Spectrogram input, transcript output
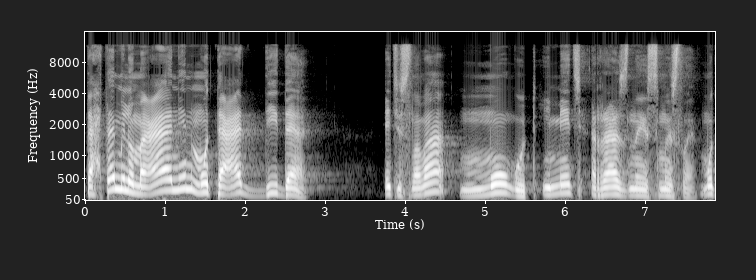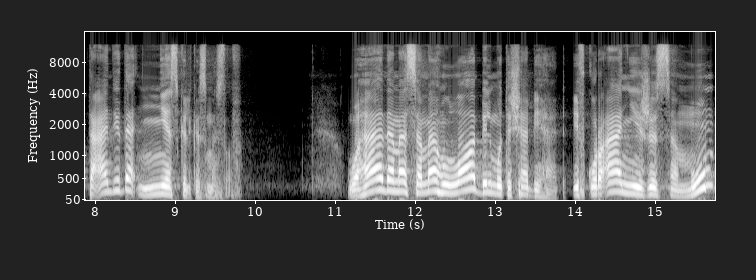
тахтамилю маанин мутааддида эти слова могут иметь разные смыслы. Мутаадида – несколько смыслов. И в Коране же самом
